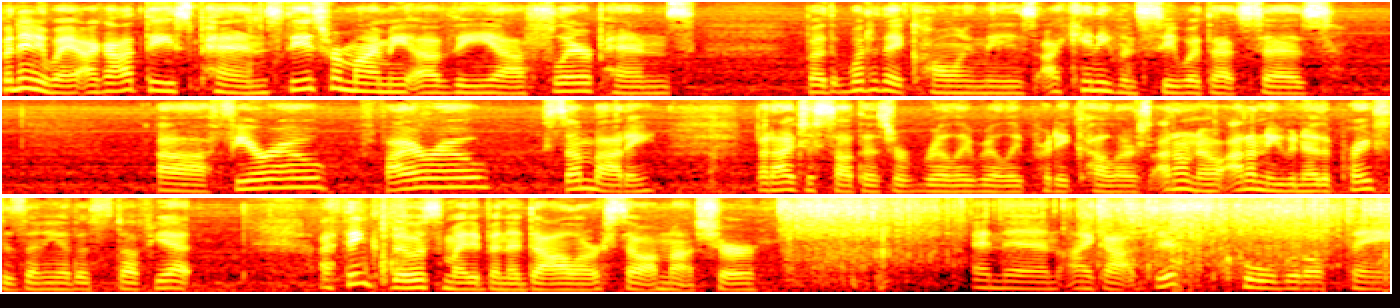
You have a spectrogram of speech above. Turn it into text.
But anyway, I got these pens. These remind me of the uh, Flair pens, but what are they calling these? I can't even see what that says. Uh, Firo? Firo? Somebody. But I just thought those were really, really pretty colors. I don't know. I don't even know the prices any of this stuff yet. I think those might have been a dollar, so I'm not sure. And then I got this cool little thing.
